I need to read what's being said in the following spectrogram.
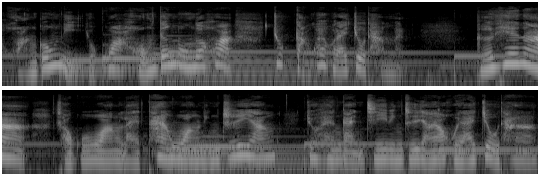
皇宫里有挂红灯笼的话，就赶快回来救他们。隔天啊，小国王来探望林之阳，就很感激林之阳要回来救他。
